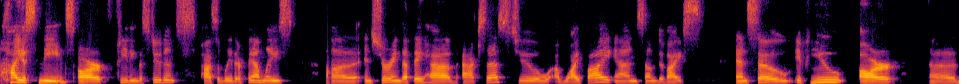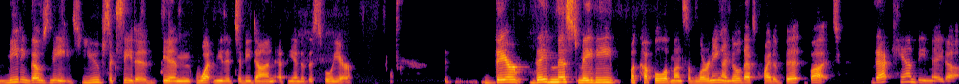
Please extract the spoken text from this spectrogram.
highest needs are feeding the students, possibly their families, uh, ensuring that they have access to a Wi-Fi and some device. And so if you are uh, meeting those needs, you've succeeded in what needed to be done at the end of the school year. They're, they've missed maybe a couple of months of learning. I know that's quite a bit, but that can be made up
